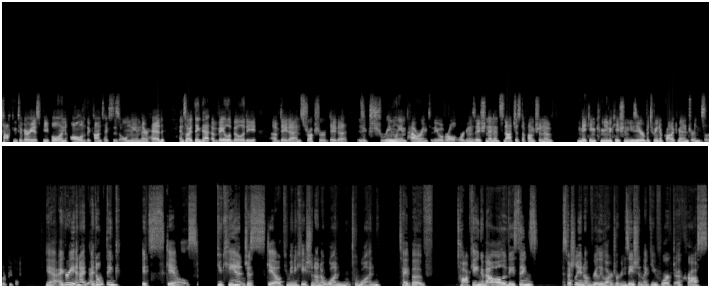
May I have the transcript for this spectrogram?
talking to various people and all of the context is only in their head. And so I think that availability of data and structure of data is extremely empowering to the overall organization. And it's not just a function of making communication easier between a product manager and these other people. Yeah, I agree. And I, I don't think it scales. You can't just scale communication on a one to one type of talking about all of these things, especially in a really large organization. Like you've worked across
